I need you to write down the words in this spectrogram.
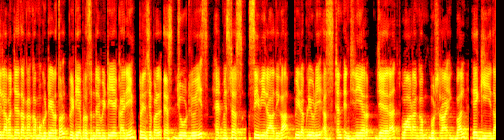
ജില്ലാ പഞ്ചായത്ത് അംഗം കമ്മുകുട്ടിയിടത്തോൾ P T A president V T A Kareem principal S Jude Lewis head C V Radhika P W D assistant engineer Jayaraj വാർഡംഗം ബുഷ്ര ഇക്ബാൽ എ ഗീത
